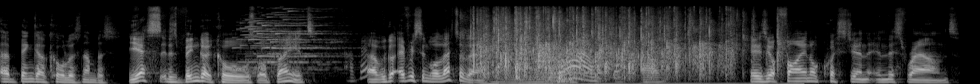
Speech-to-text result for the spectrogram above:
uh, bingo callers numbers. Yes, it is bingo calls. Well played. Uh, we've got every single letter there. Wow. Here's your final question in this round.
